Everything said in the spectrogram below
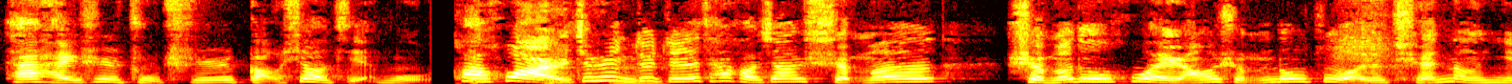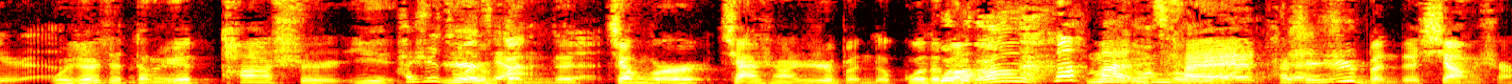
他还是主持搞笑节目、画画，就是你就觉得他好像什么什么都会，然后什么都做，就全能艺人。我觉得就等于他是一还是作家日本的姜文加上日本的郭德纲，纲、漫才他是日本的相声，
